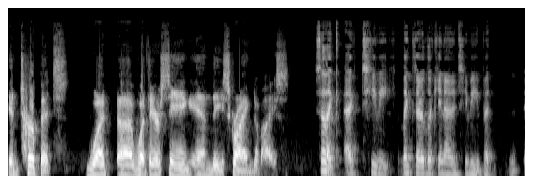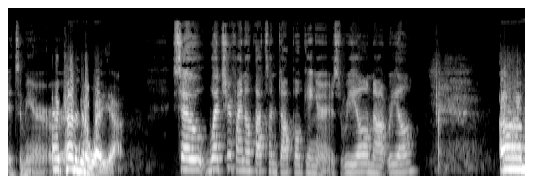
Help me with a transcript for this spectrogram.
interprets what uh, what they're seeing in the scrying device. so like a TV, like they're looking at a TV, but it's a mirror. Or... Uh, kind of in a way, yeah. So, what's your final thoughts on doppelgangers? Real, not real? Um,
